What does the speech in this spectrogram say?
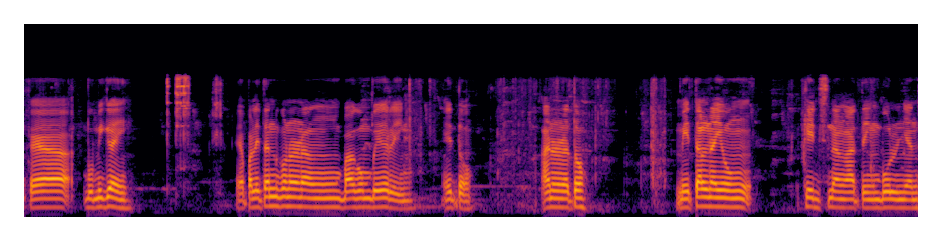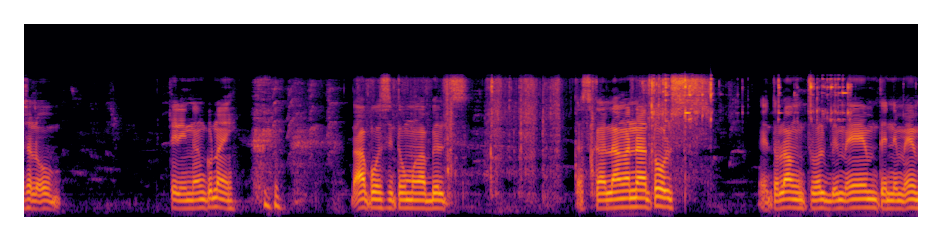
Kaya bumigay. Kaya palitan ko na ng bagong bearing. Ito. Ano na to? Metal na yung cage ng ating ball niyan sa loob. Tinignan ko na eh. Tapos itong mga belts. Tapos kailangan na tools. Ito lang 12mm, 10mm.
